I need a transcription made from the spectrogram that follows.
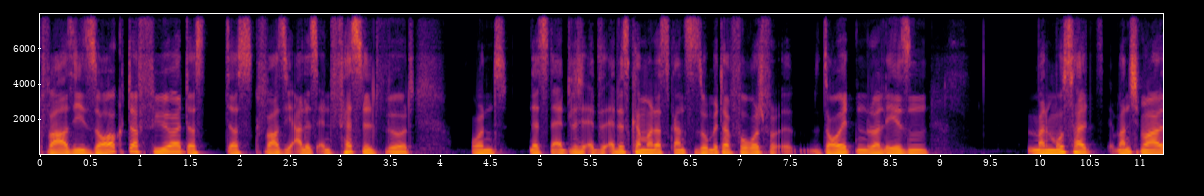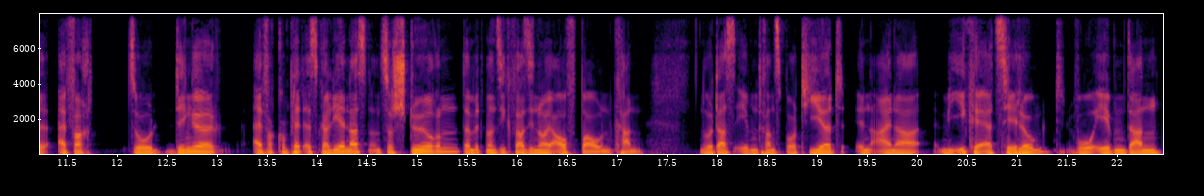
quasi sorgt dafür, dass das quasi alles entfesselt wird. Und letztendlich Endes kann man das Ganze so metaphorisch äh, deuten oder lesen. Man muss halt manchmal einfach so Dinge einfach komplett eskalieren lassen und zerstören, damit man sie quasi neu aufbauen kann. Nur das eben transportiert in einer Miike-Erzählung, wo eben dann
